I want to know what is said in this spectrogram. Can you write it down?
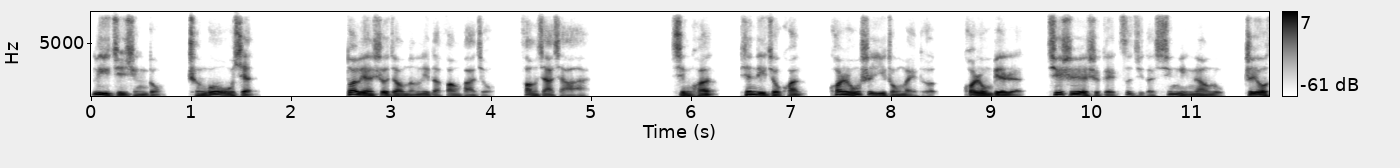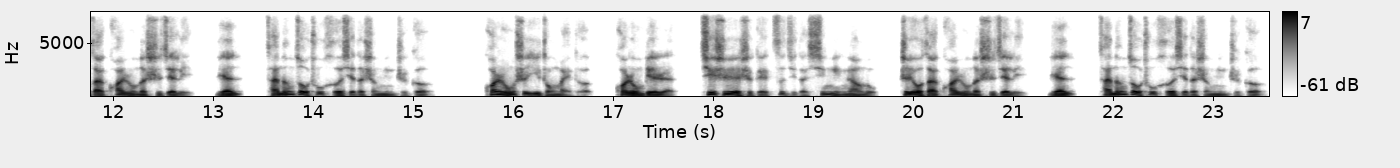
立即行动，成功无限。锻炼社交能力的方法九：放下狭隘。心宽，天地就宽。宽容是一种美德，宽容别人，其实也是给自己的心灵让路。只有在宽容的世界里，人。才能奏出和谐的生命之歌。宽容是一种美德，宽容别人，其实也是给自己的心灵让路。只有在宽容的世界里，人才能奏出和谐的生命之歌。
